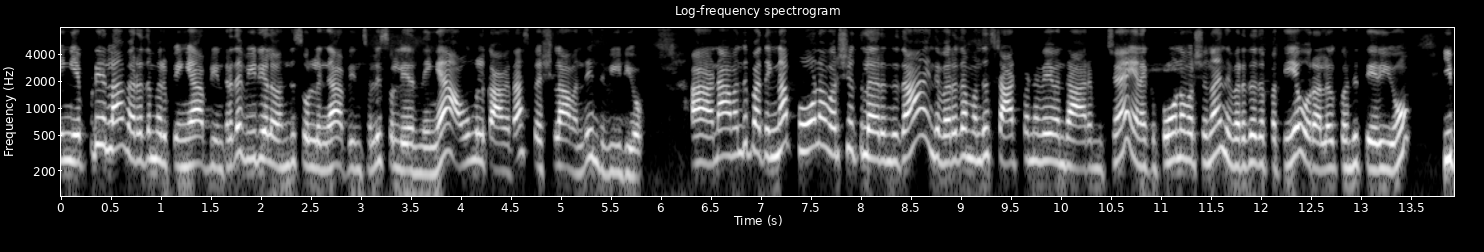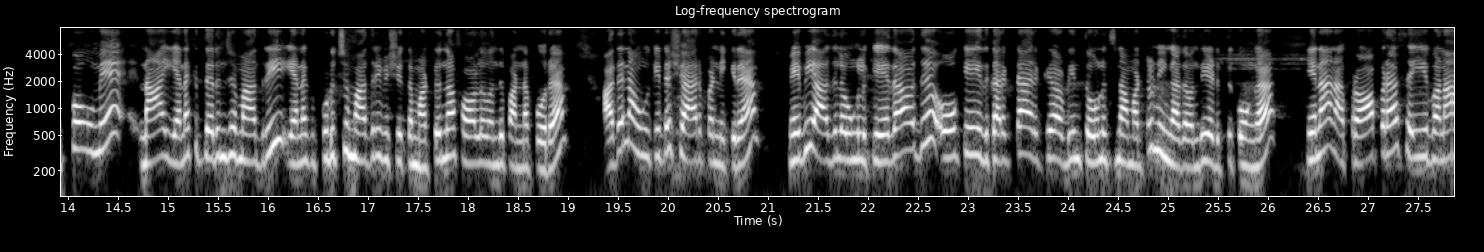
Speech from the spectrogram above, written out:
நீங்க எப்படி எல்லாம் விரதம் இருப்பீங்க? அப்படின்றத வீடியோல வந்து சொல்லுங்க அப்படின்னு சொல்லி சொல்லியிருந்தீங்க. அவங்களுக்காக தான் ஸ்பெஷலா வந்து இந்த வீடியோ. நான் வந்து பாத்தீங்கன்னா போன வருஷத்துல இருந்து தான் இந்த விரதம் வந்து ஸ்டார்ட் பண்ணவே வந்து ஆரம்பிச்சேன். எனக்கு போன வருஷம் தான் இந்த விரதத்தை பத்தியே ஓரளவுக்கு வந்து தெரியும். இப்போவுமே நான் எனக்கு தெரிஞ்ச மாதிரி எனக்கு பிடிச்ச மாதிரி விஷயத்த மட்டும்தான் ஃபாலோ வந்து பண்ண போறேன். அதை நான் உங்ககிட்ட ஷேர் பண்ணிக்கிறேன். மேபி அதுல உங்களுக்கு ஏதாவது ஓகே இது கரெக்டா இருக்கு அப்படின்னு தோணுச்சுன்னா மட்டும் நீங்க அதை வந்து எடுத்துக்கோங்க. ஏன்னா நான் ப்ராப்பரா செய்வேனா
